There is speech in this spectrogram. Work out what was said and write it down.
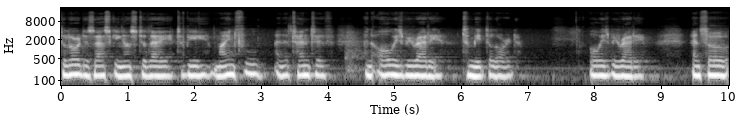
The Lord is asking us today to be mindful and attentive and always be ready to meet the Lord. Always be ready. And so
